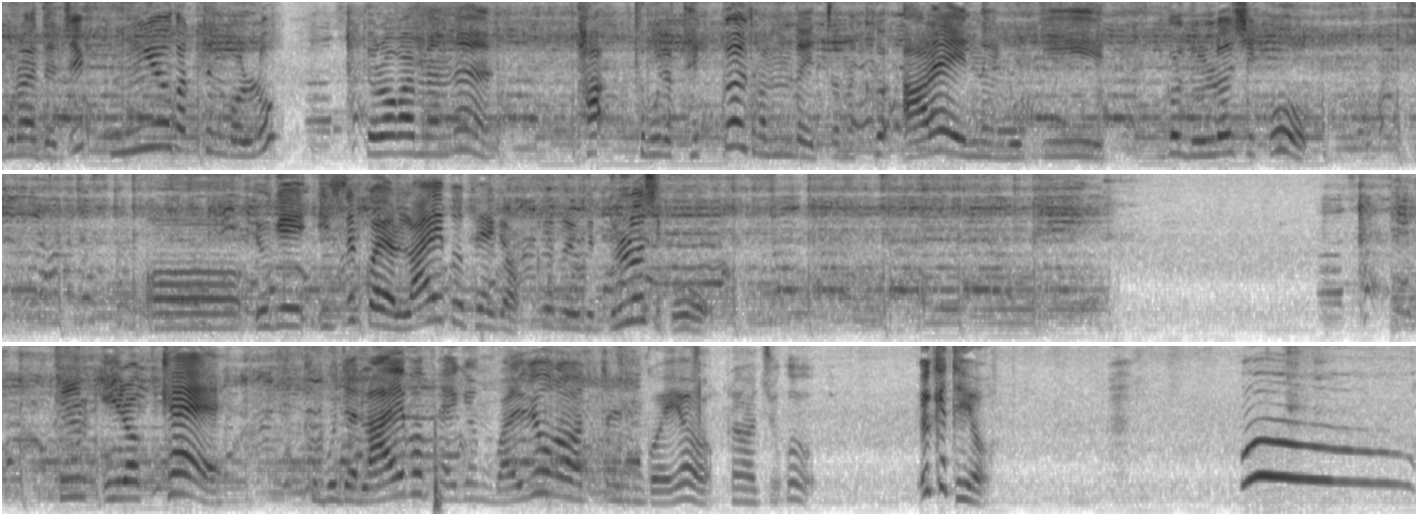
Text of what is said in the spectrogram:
뭐라 해야 되지? 공유 같은 걸로 들어가면은 다 그 뭐냐 댓글 담는 데 있잖아. 그 아래에 있는 여기 이걸 누르시고 어 여기 있을 거예요. 라이브 배경. 그래서 여기 누르시고 그럼 이렇게 그 뭐냐 라이브 배경 완료가 되는 거예요. 그래가지고 이렇게 돼요. 우!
